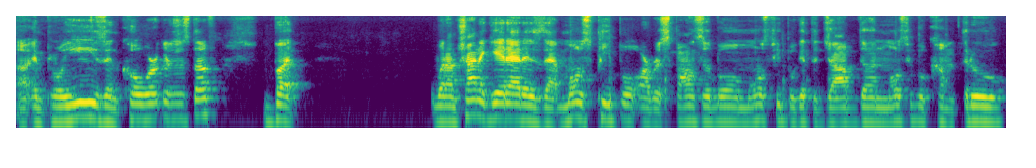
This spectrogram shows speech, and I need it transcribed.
uh, employees and coworkers and stuff, but what I'm trying to get at is that most people are responsible. Most people get the job done. Most people come through.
